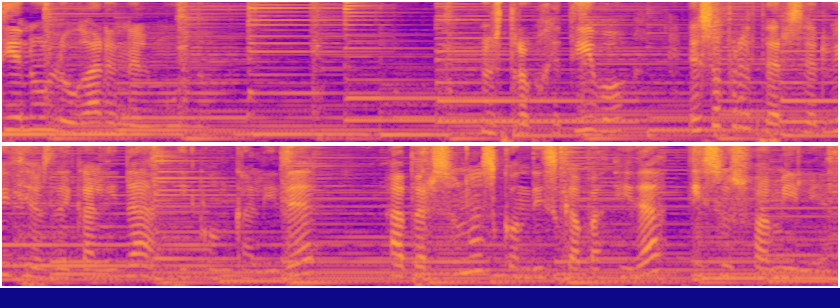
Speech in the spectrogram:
tienen un lugar en el mundo. Nuestro objetivo es ofrecer servicios de calidad y con calidez a personas con discapacidad y sus familias,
